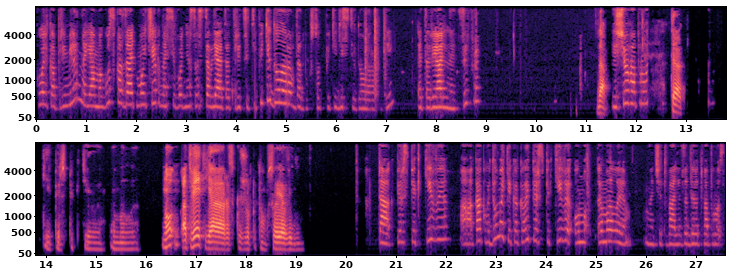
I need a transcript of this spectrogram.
Сколько примерно, я могу сказать, мой чек на сегодня составляет от 35 долларов до 250 долларов в день. Это реальные цифры. Да. Еще вопрос? Так, какие перспективы МЛ? Ну, ответь, я расскажу потом свое видение. Так, перспективы. А, как вы думаете, каковы перспективы МЛМ? Значит, Валя задает вопрос.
